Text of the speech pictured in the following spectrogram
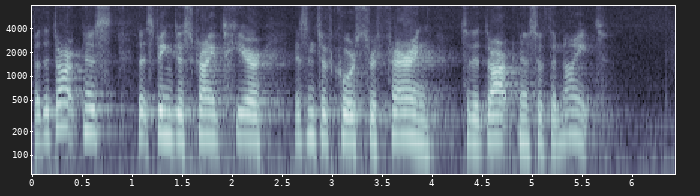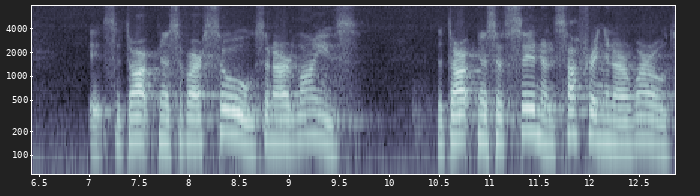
But the darkness that's being described here isn't, of course, referring to the darkness of the night. It's the darkness of our souls and our lives the darkness of sin and suffering in our world,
